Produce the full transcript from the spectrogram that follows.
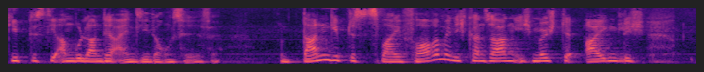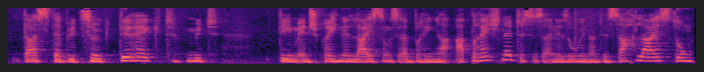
gibt es die ambulante Eingliederungshilfe. Und dann gibt es zwei Formen. Ich kann sagen, ich möchte eigentlich, dass der Bezirk direkt mit dem entsprechenden Leistungserbringer abrechnet. Das ist eine sogenannte Sachleistung.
